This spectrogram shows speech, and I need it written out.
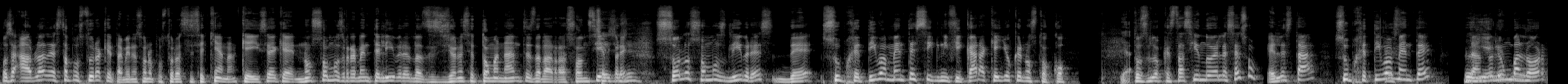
o sea, habla de esta postura que también es una postura sisequiana, que dice que no somos realmente libres, las decisiones se toman antes de la razón siempre. sí, sí. Solo somos libres de subjetivamente significar aquello que nos tocó. Entonces, lo que está haciendo él es eso. Él está subjetivamente dándole un valor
